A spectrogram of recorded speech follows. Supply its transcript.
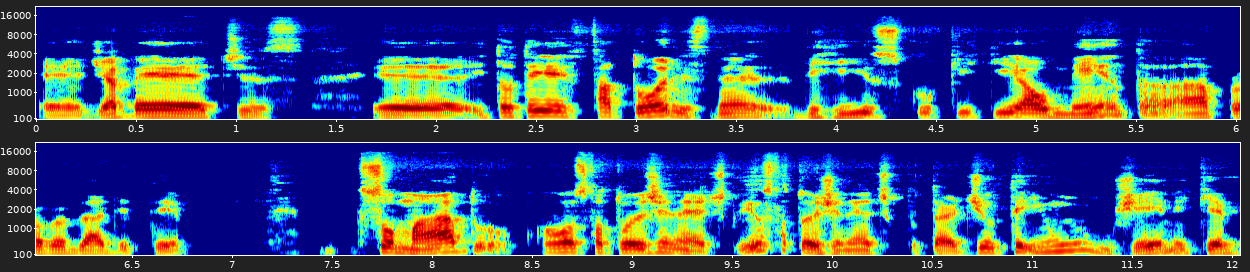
é, diabetes, é, então, tem fatores né, de risco que, que aumenta a probabilidade de ter, somado com os fatores genéticos. E os fatores genéticos tardio tem um gene que é,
